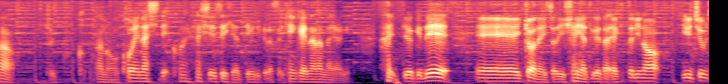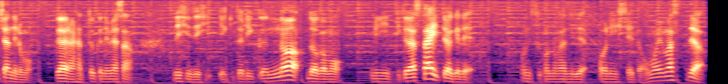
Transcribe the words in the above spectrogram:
まああの声なしで声なしでぜひやってみてください。喧嘩にならないように。はいというわけで、えー、今日ね一緒に一緒にやってくれた焼き鳥の YouTube チャンネルも概要欄貼っておくんで皆さんぜひぜひ焼き鳥くんの動画も見に行ってください。というわけで本日こんな感じで終わりにしたいと思います。では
